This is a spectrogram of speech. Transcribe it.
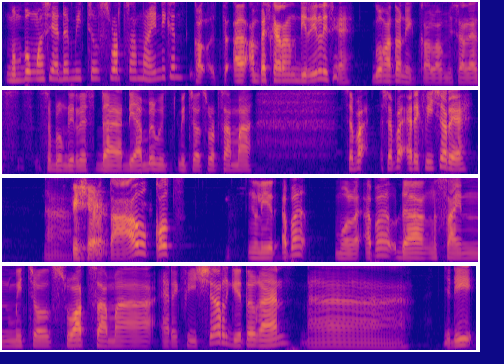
mumpung masih ada Mitchell Schwartz sama ini kan kalau eh, sampai sekarang dirilis ya. Gua nggak tahu nih kalau misalnya sebelum dirilis udah diambil Mi- Mitchell Schwartz sama siapa siapa Eric Fisher ya. Nah, Fisher. tahu Colts ngelir apa mulai apa udah ngesign Mitchell Schwartz sama Eric Fisher gitu kan. Nah, jadi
